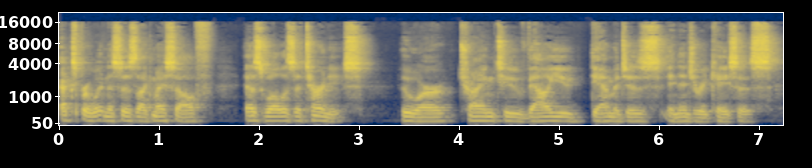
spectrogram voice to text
expert witnesses like myself, as well as attorneys who are trying to value damages in injury cases.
